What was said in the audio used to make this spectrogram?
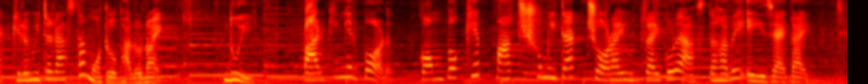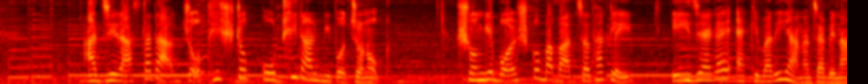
এক কিলোমিটার রাস্তা মোটেও ভালো নয়। দুই, পার্কিংয়ের পর কমপক্ষে পাঁচশো মিটার চড়াই উতরাই করে আসতে হবে এই জায়গায়। আর যে রাস্তাটা যথেষ্ট কঠিন আর বিপজ্জনক, সঙ্গে বয়স্ক বা বাচ্চা থাকলে এই জায়গায় একেবারেই আনা যাবে না।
